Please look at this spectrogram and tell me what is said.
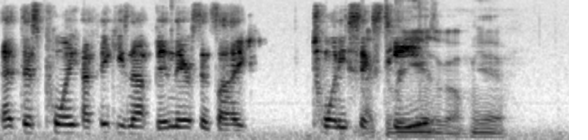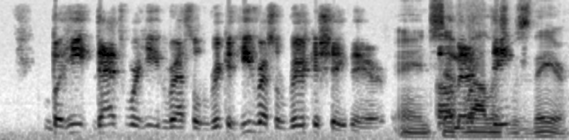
at this point. I think he's not been there since like Like 2016. three years ago. Yeah. But he that's where he'd wrestled Rick. He wrestled Ricochet there. And Seth Um, and Rollins was there.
